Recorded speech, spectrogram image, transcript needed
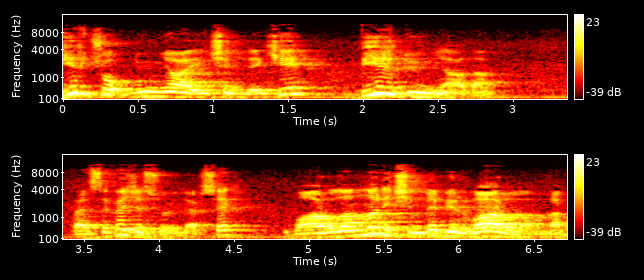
birçok dünya içindeki bir dünyadan felsefece söylersek var olanlar içinde bir var olandan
